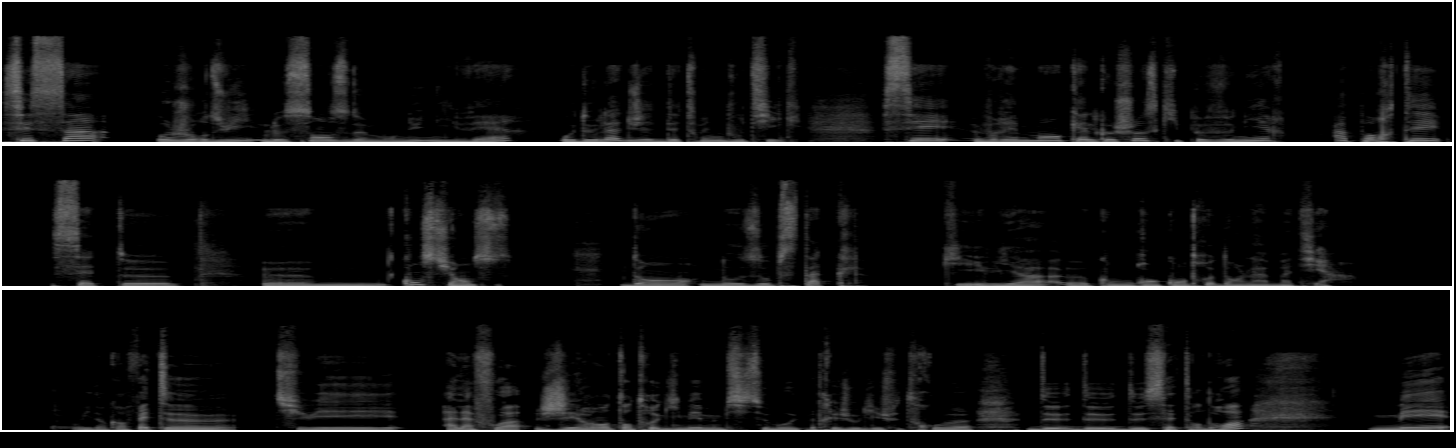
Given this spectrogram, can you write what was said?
C'est ça aujourd'hui le sens de mon univers, au-delà d'être une boutique, c'est vraiment quelque chose qui peut venir apporter cette euh, euh, conscience dans nos obstacles qu'il y a euh, qu'on rencontre dans la matière. Oui, donc en fait, tu es à la fois gérante entre guillemets, même si ce mot est pas très joli, je trouve, de, de, cet endroit. mais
